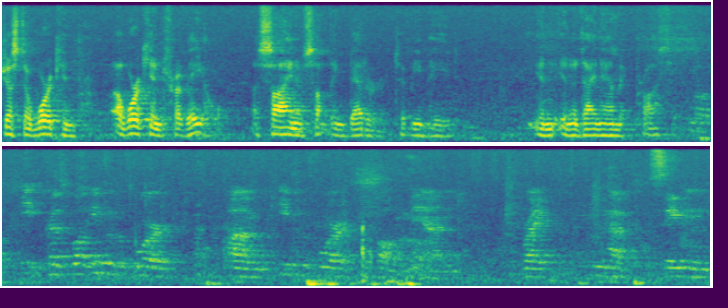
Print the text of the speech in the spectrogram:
just a work in, a work in travail, a sign of something better to be made in, in a dynamic process? well, because, well, even before, um, even before the fall of man, right, you have Satan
